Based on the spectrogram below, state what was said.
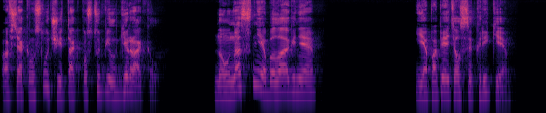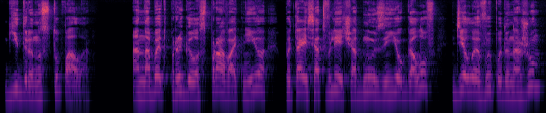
Во всяком случае, так поступил Геракл. Но у нас не было огня. Я попятился к реке. Гидра наступала. Аннабет прыгала справа от нее, пытаясь отвлечь одну из ее голов, делая выпады ножом,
